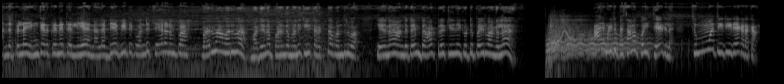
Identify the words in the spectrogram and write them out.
அந்த பிள்ளை எங்க இருக்குன்னு தெரியலையே. நல்லபடியா வீட்டுக்கு வந்து சேரணும்ப்பா வருவா வருவா. மதியானம் பன்னெண்டு மணிக்கு கரெக்டா வந்துருவா. ஏன்னா அந்த டைம் டாக்டர் கிளினிக் விட்டு போயிருவாங்கல்ல? ஆய் மணிக்கு பேசாம போய் தேடல. சும்மா தீட்டிட்டே கிடக்கான்.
